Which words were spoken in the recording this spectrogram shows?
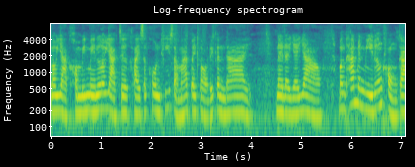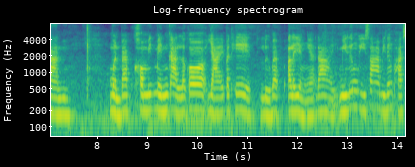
เราอยากคอมมิชเมนต์ เราอยากเจอใครสักคนที่สามารถไปต่อด้วยกันได้ ในระยะยาว บางท่านมันมีเรื่องของการเหมือนแบบคอมมิชเมนต์กันแล้วก็ย้ายประเทศหรือแบบอะไรอย่างเงี้ยได้ มีเรื่องวีซ่า มีเรื่องพาส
